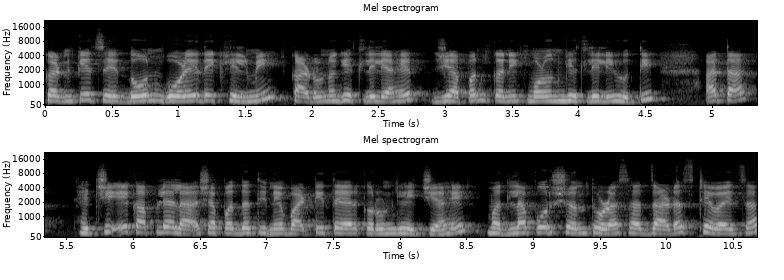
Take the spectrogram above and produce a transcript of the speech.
कणकेचे दोन गोळे देखील मी काढून घेतलेले आहेत जी आपण कणिक मळून घेतलेली होती. आता ह्याची एक आपल्याला अशा पद्धतीने वाटी तयार करून घ्यायची आहे. मधला पोर्शन थोडासा जाडच ठेवायचा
